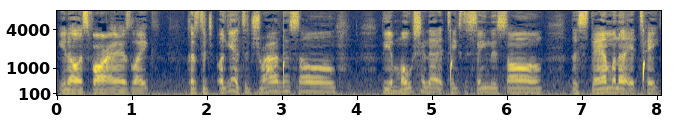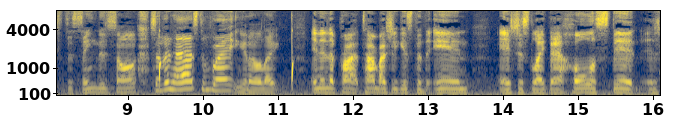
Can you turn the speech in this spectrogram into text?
You know, as far as like, cause to, again, to drive this song, the emotion that it takes to sing this song, the stamina it takes to sing this song, something has to break, you know, like and then the time by she gets to the end, and it's just like that whole stint. Is-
